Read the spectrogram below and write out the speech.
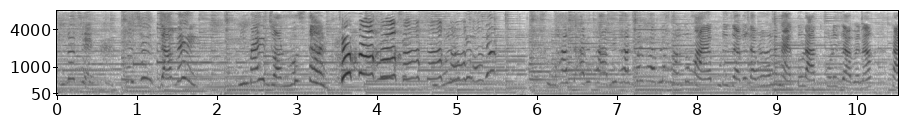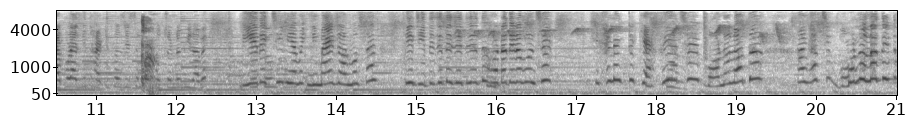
ঠিক আছে যাবে নিমাইয়ের জন্মস্থান। আমি আমি ভাবলাম ভাবলাম হয়তো মায়াপুরে যাবে তারপরে ভাবলাম এত রাত করে যাবে না। তারপর আজকে থার্টি ফার্স্ট ডিসেম্বর প্রচণ্ড ভিড় হবে। দিয়ে দেখছি নিমাইয়ের জন্মস্থান। দিয়ে যেতে যেতে যেতে যেতে হঠাৎ এরা বলছে এখানে একটা ক্যাফে আছে বনলতা? আমি ভাবছি বনলতা এটা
